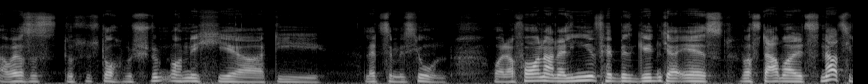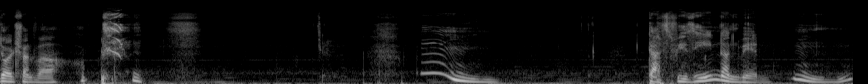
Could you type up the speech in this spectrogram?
Aber das ist, das ist doch bestimmt noch nicht hier die letzte Mission. Weil da vorne an der Linie beginnt ja erst, was damals Nazi-Deutschland war. hm. Das wir sehen dann werden. Hm.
